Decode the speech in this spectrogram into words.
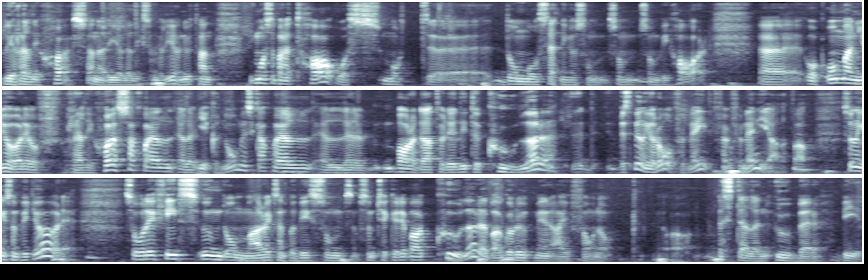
bli religiösa när det gäller liksom miljön. Utan vi måste bara ta oss mot Eh, de målsättningar som, som, som vi har. Eh, och om man gör det av religiösa skäl eller ekonomiska skäl eller bara därför det är lite coolare. Det spelar ingen roll för mig, för, för mig i alla fall. Så länge som vi gör det. Så det finns ungdomar exempelvis som, som, som tycker det är bara coolare att bara gå runt med en iPhone och beställa en Uber-bil.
